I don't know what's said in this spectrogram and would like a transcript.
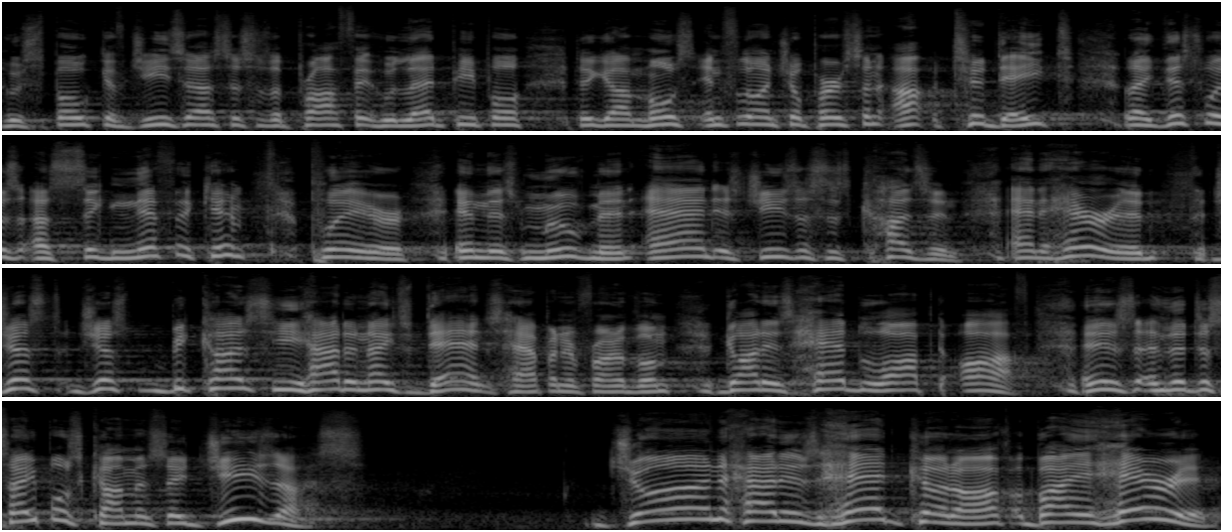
who spoke of Jesus. This was a prophet who led people to God, most influential person up to date. Like this was a significant player in this movement and is Jesus' cousin. And Herod, just, just because he had a nice dance happen in front of him, got his head lopped off. And, his, and the disciples come and say, Jesus, John had his head cut off by Herod.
